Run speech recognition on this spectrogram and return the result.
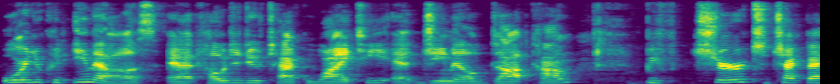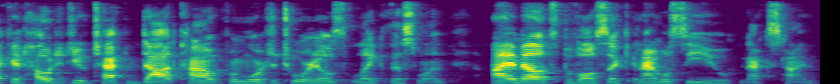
or you could email us at howtodotechyt at gmail.com. Be sure to check back at howtodotech.com for more tutorials like this one. I am Alex Pavolsik, and I will see you next time.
